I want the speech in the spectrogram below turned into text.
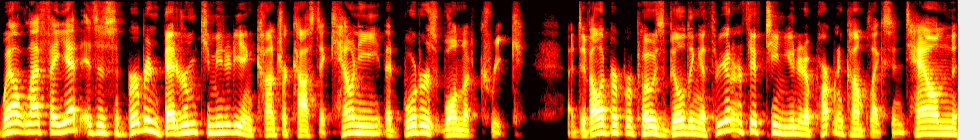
Well, Lafayette is a suburban bedroom community in Contra Costa County that borders Walnut Creek. A developer proposed building a 315 unit apartment complex in town,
